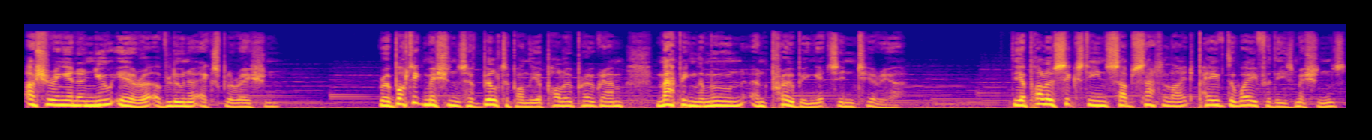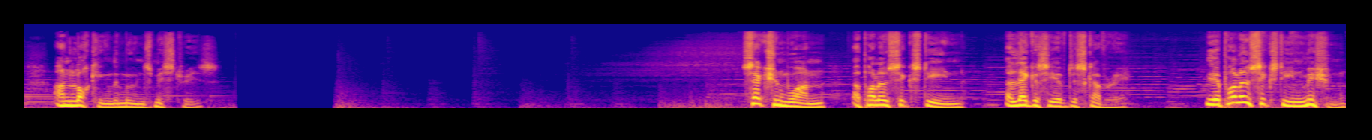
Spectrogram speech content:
ushering in a new era of lunar exploration. Robotic missions have built upon the Apollo program, mapping the moon and probing its interior. The Apollo 16 subsatellite paved the way for these missions, unlocking the moon's mysteries. Section 1, Apollo 16, A Legacy of Discovery. The Apollo 16 mission,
